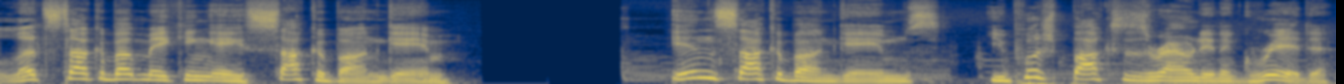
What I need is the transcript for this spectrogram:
Let's talk about making a Sokoban game. In Sokoban games, you push boxes around in a grid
